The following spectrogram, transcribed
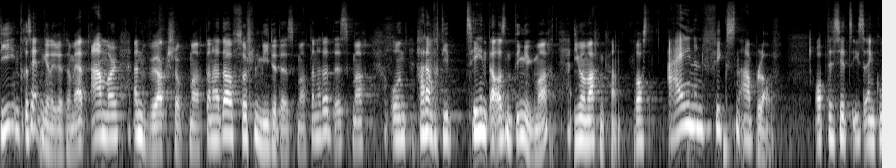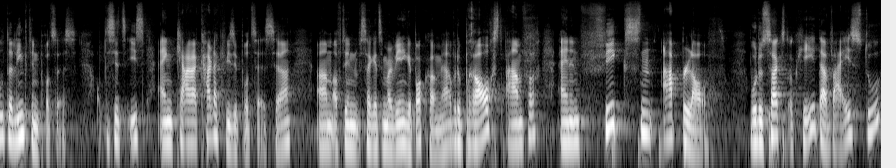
die Interessenten generiert haben. Er hat einmal einen Workshop gemacht, dann hat er auf Social Media das gemacht, dann hat er das gemacht und hat einfach die 10.000 Dinge gemacht, die man machen kann. Du brauchst einen fixen Ablauf. Ob das jetzt ist ein guter LinkedIn-Prozess, ob das jetzt ist ein klarer Kaltakquise-Prozess, ja, ähm, auf den, sage ich jetzt mal, wenige Bock haben. Ja, aber du brauchst einfach einen fixen Ablauf, wo du sagst, okay, da weißt du,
